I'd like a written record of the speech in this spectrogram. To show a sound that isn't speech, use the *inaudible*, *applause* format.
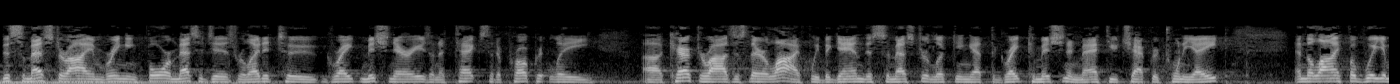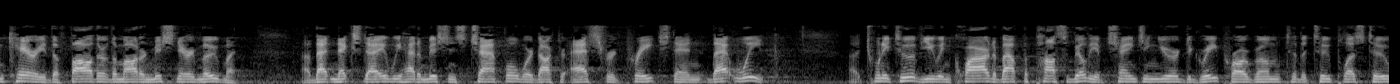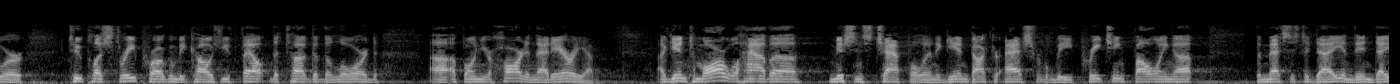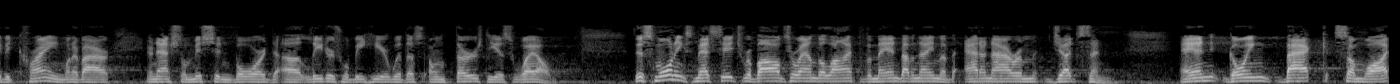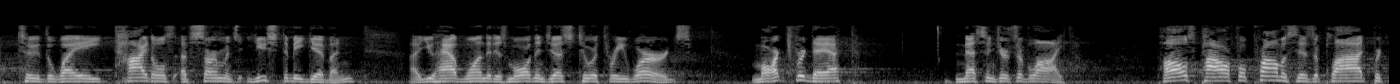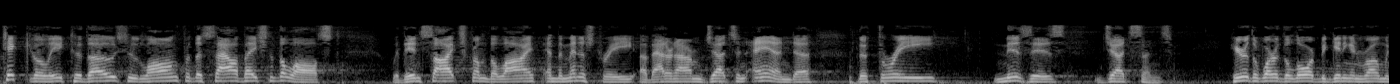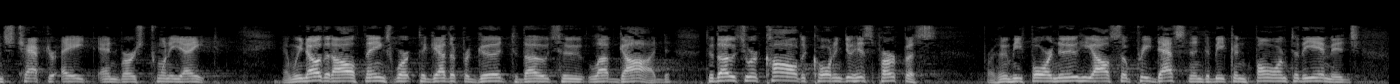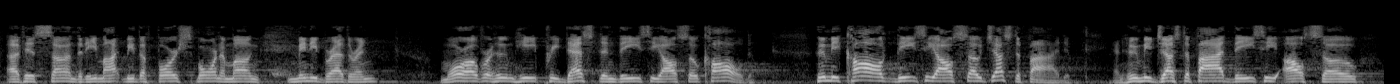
This semester, I am bringing four messages related to great missionaries and a text that appropriately uh, characterizes their life. We began this semester looking at the Great Commission in Matthew chapter 28 and the life of William Carey, the father of the modern missionary movement. Uh, that next day, we had a missions chapel where Dr. Ashford preached, and that week, uh, 22 of you inquired about the possibility of changing your degree program to the 2 plus 2 or 2 plus 3 program because you felt the tug of the Lord uh, upon your heart in that area. Again, tomorrow we'll have a missions chapel, and again, Dr. Ashford will be preaching, following up the message today, and then David Crane, one of our International Mission Board uh, leaders, will be here with us on Thursday as well. This morning's message revolves around the life of a man by the name of Adoniram Judson. And going back somewhat to the way titles of sermons used to be given, uh, you have one that is more than just two or three words. Marked for death, messengers of life. Paul's powerful promises applied particularly to those who long for the salvation of the lost, with insights from the life and the ministry of Adoniram Judson and uh, the three Mrs. Judsons. Hear the word of the Lord beginning in Romans chapter 8 and verse 28. And we know that all things work together for good to those who love God, to those who are called according to His purpose. For whom He foreknew, He also predestined to be conformed to the image of His Son, that He might be the firstborn among many brethren. Moreover, whom He predestined, these He also called. Whom He called, these He also justified. And whom He justified, these He also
